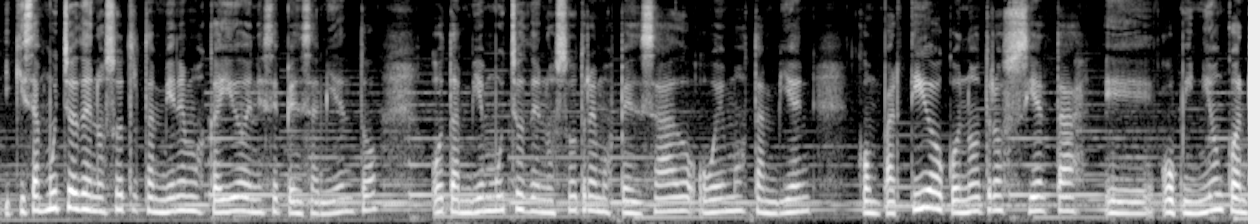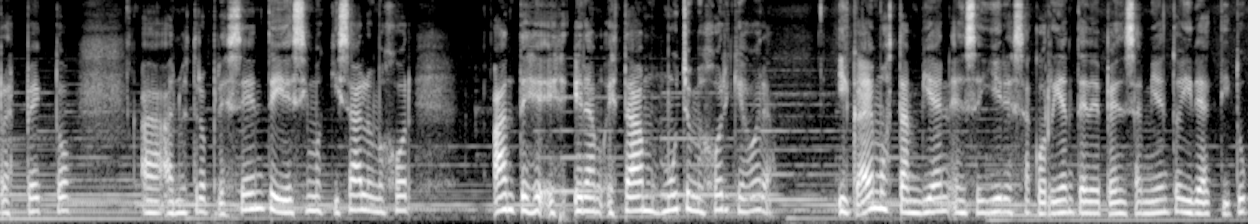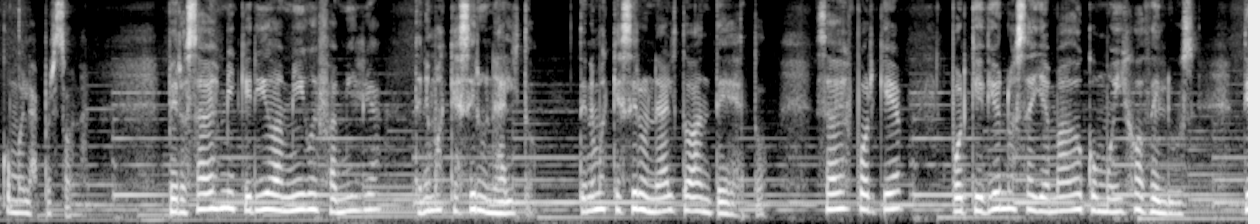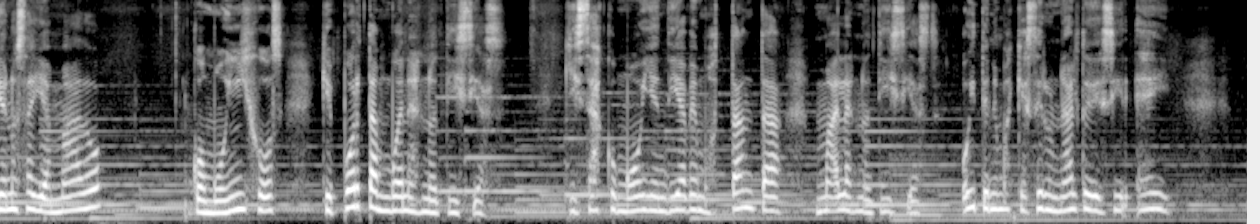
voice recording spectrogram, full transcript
Y quizás muchos de nosotros también hemos caído en ese pensamiento o también muchos de nosotros hemos pensado o hemos también compartido con otros cierta eh, opinión con respecto a, nuestro presente y decimos quizá a lo mejor antes era, estábamos mucho mejor que ahora. Y caemos también en seguir esa corriente de pensamiento y de actitud como las personas. Pero sabes mi querido amigo y familia, tenemos que hacer un alto. Tenemos que hacer un alto ante esto. ¿Sabes por qué? Porque Dios nos ha llamado como hijos de luz. Dios nos ha llamado como hijos que portan buenas noticias. Quizás como hoy en día vemos tantas malas noticias, hoy tenemos que hacer un alto y decir, hey,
